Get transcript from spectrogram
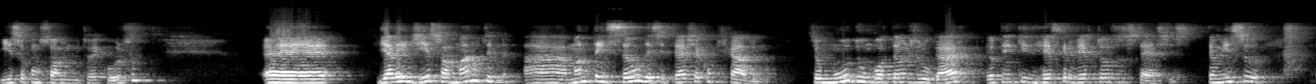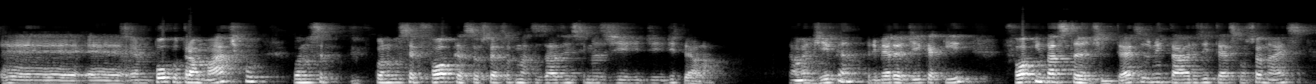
e isso consome muito recurso. É, e além disso, a, a manutenção desse teste é complicado. Se eu mudo um botão de lugar, eu tenho que reescrever todos os testes. Então, isso é, é, é, um pouco traumático quando você, quando você foca seus testes automatizados em cima de, de, de tela. Então, a dica, primeira dica aqui, foquem bastante em testes unitários e testes funcionais,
